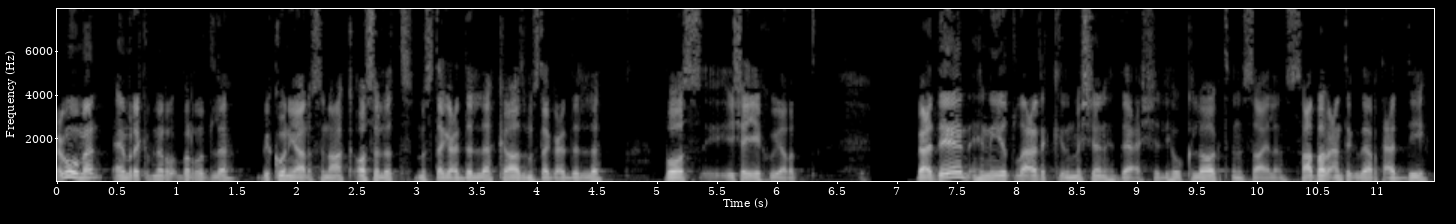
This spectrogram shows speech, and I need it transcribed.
عموما أمريك بنر- بنرد له بيكون جالس هناك أوسلوت مستقعد له كاز مستقعد له Boss يشيك ويرد بعدين هني يطلع لك ال mission 11 اللي هو Cloaked in Silence هذا طبعا تقدر تعديه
